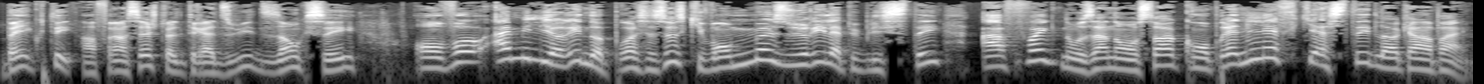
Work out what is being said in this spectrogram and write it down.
ben écoutez, en français, je te le traduis, disons que c'est on va améliorer nos processus qui vont mesurer la publicité afin que nos annonceurs comprennent l'efficacité de leur campagne.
